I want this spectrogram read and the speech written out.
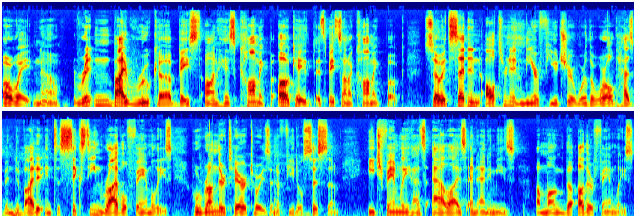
Oh wait, no. Written by Rucka, based on his comic book. Oh, okay, it's based on a comic book. So it's set in an alternate near future where the world has been divided into 16 rival families who run their territories in a feudal system. Each family has allies and enemies among the other families.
